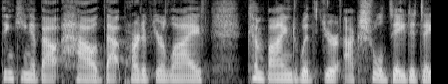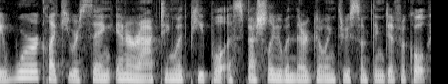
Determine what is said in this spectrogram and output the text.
thinking about how that part of your life combined with your actual day to day work, like you were saying, interacting with people, especially when they're going through something difficult.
